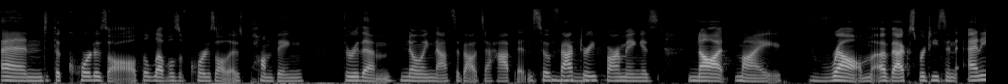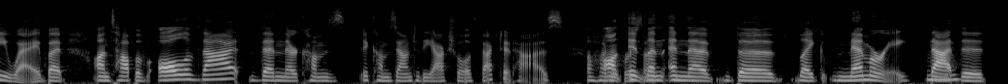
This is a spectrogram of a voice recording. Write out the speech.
and the cortisol, the levels of cortisol that is pumping through them, knowing that's about to happen. So, Mhm. factory farming is not my realm of expertise in any way but on top of all of that then there comes it comes down to the actual effect it has on and, and, the the like memory that the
